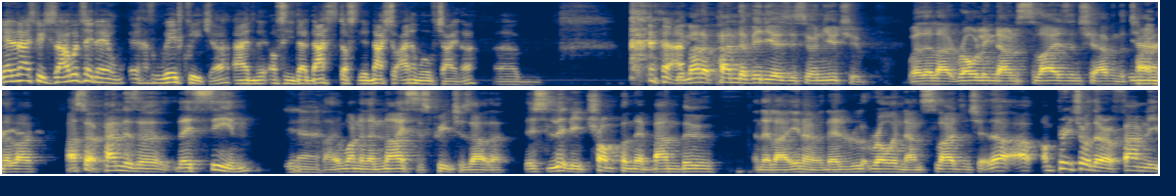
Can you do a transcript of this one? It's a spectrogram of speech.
Yeah, they're nice creatures. I wouldn't say they're that's a weird creature, and obviously that that's obviously the national animal of China. Um, The amount of panda videos you see on YouTube where they're like rolling down slides and shit, having the time Yeah. of their life. I swear, pandas are. They seem yeah, like one of the nicest creatures out there. They just literally tromp on their bamboo, and they're like, you know, they're rolling down slides and shit. They're- I'm pretty sure they're a family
